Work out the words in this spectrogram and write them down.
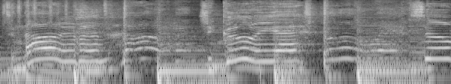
저 넓은 지구에 숨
